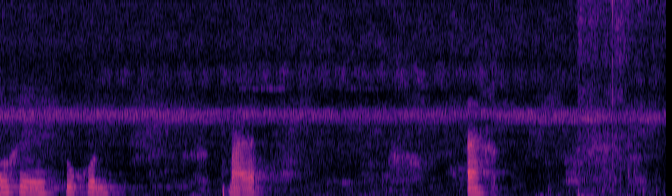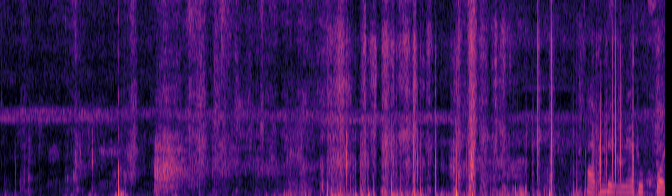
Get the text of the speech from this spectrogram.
โอเค ทุกคน มาแล้ว อะ แป๊บหนึ่งนะทุกคน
